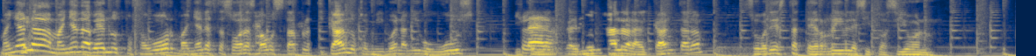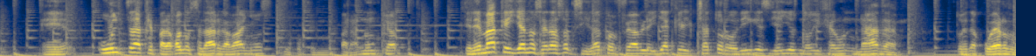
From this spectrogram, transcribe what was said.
Mañana, mañana vernos, por favor. Mañana a estas horas vamos a estar platicando con mi buen amigo Gus y Claro. con el, buen Alan Alcántara sobre esta terrible situación. Eh, Ultra, que para cuando se larga baños, yo creo que para nunca. Telemaque ya no será su auxiliar confiable, ya que el Chato Rodríguez y ellos no dijeron nada. Estoy de acuerdo.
